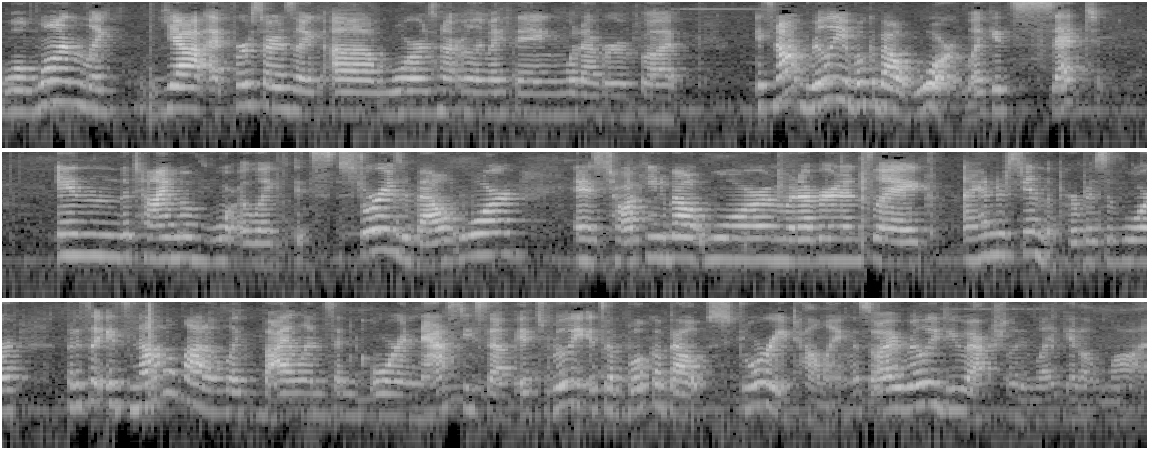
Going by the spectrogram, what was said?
well, one, like, yeah, at first I was like, uh, war is not really my thing, whatever, but it's not really a book about war. Like, it's set in the time of war, like, it's stories about war, and it's talking about war and whatever and it's like I understand the purpose of war but it's like it's not a lot of like violence and gore and nasty stuff it's really it's a book about storytelling so I really do actually like it a lot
